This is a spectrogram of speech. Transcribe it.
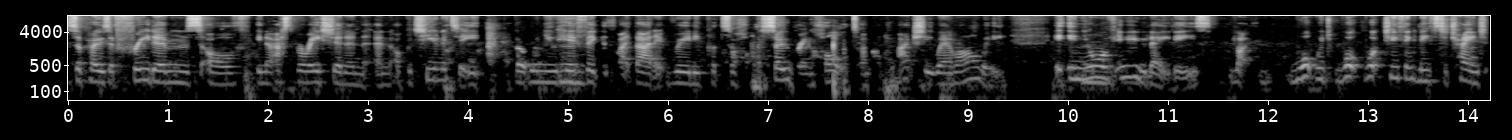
supposed freedoms of you know aspiration and, and opportunity but when you hear mm. figures like that it really puts a, a sobering halt on actually where are we in your mm. view ladies like what would what what do you think needs to change?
